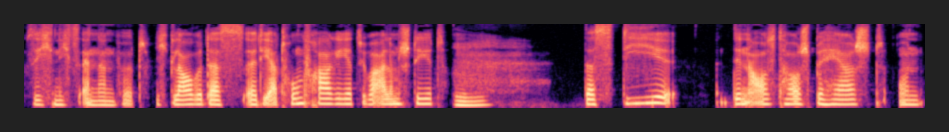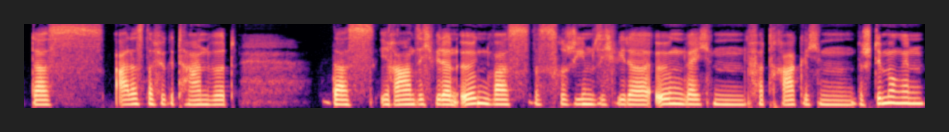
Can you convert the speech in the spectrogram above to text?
sich nichts ändern wird. Ich glaube, dass äh, die Atomfrage jetzt über allem steht, mhm. dass die den Austausch beherrscht und dass alles dafür getan wird, dass Iran sich wieder in irgendwas, das Regime sich wieder irgendwelchen vertraglichen Bestimmungen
